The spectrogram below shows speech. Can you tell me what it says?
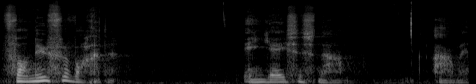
van u verwachten. In Jezus' naam. Amen.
